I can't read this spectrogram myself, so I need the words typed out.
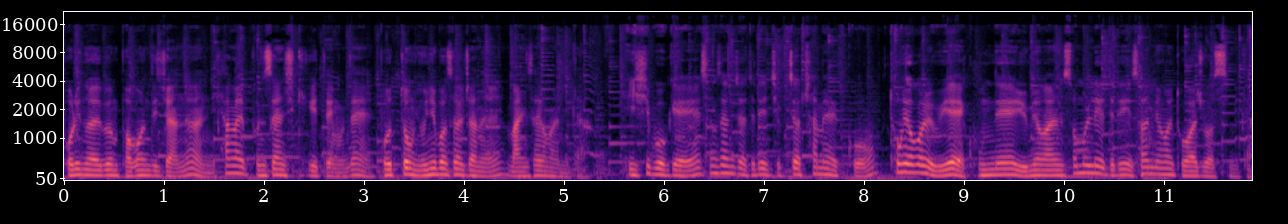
볼이 넓은 버건디 잔은 향을 분산시키기 때문에 보통 유니버설 잔을 많이 사용합니다. 25개의 생산자들이 직접 참여했고 통역을 위해 국내의 유명한 소믈리에들이 설명을 도와주었습니다.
